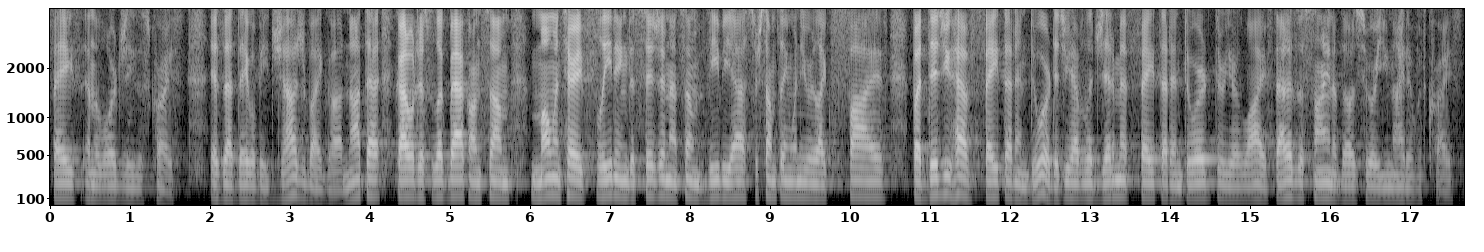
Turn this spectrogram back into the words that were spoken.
faith in the Lord Jesus Christ is that they will be judged by God. Not that God will just look back on some momentary fleeting decision at some VBS or something when you were like five, but did you have faith that endured? Did you have legitimate faith that endured through your life? That is a sign of those who are united with Christ.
